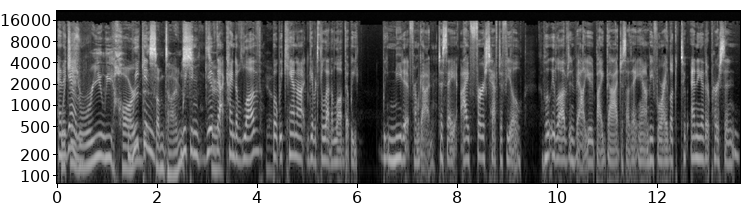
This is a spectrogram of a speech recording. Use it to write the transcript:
And Which again, is really hard we can sometimes. we can give to- that kind of love, Yeah. but we cannot give it to the level of love that we we need it from God to say, I first have to feel completely loved and valued by God just as I am before I look to any other person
